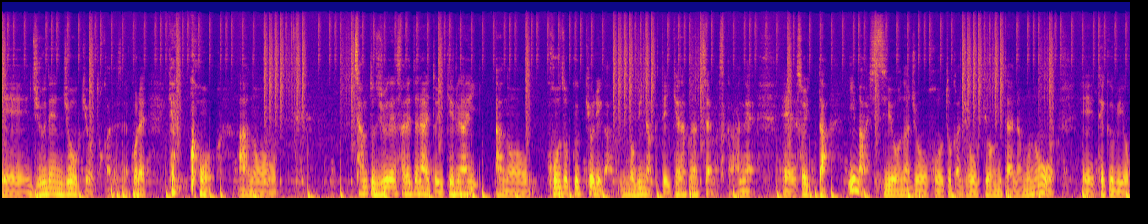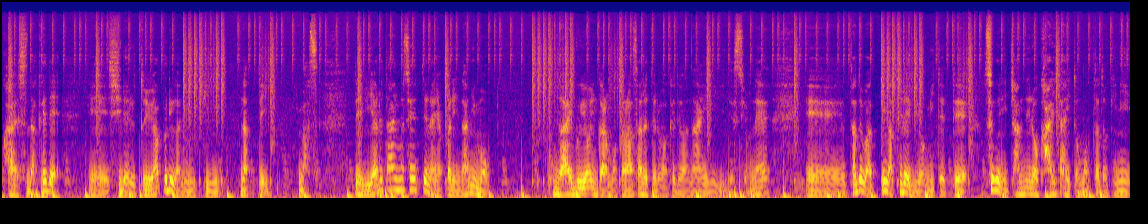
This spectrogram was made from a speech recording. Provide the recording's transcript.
えー、充電状況とかですねこれ結構あのちゃんと充電されてないといけないあの航続距離が伸びなくていけなくなっちゃいますからね、えー、そういった今必要な情報とか状況みたいなものを、えー、手首を返すだけで、えー、知れるというアプリが人気になっています。でリアルタイム性っていうのはやっぱり何も外部要因からもたらされてるわけではないですよね、えー、例えば今テレビを見ててすぐにチャンネルを変えたいと思った時に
